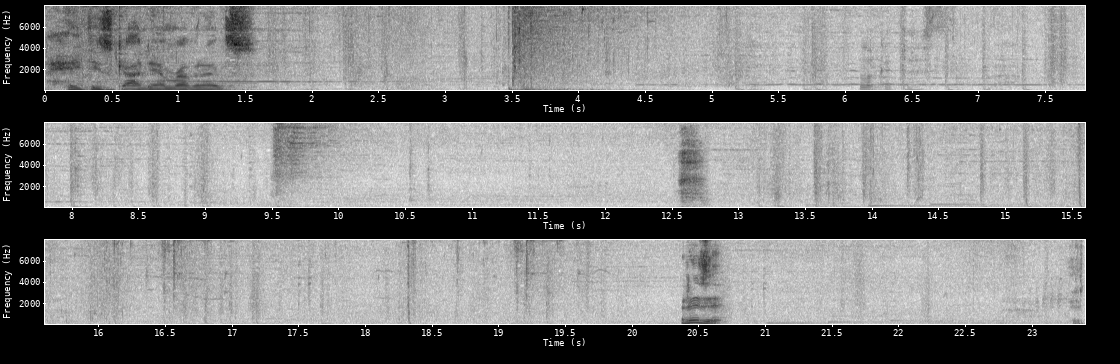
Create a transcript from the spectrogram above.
I hate these goddamn revenants. What is it? It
